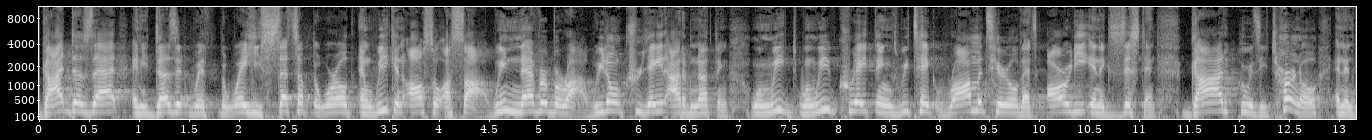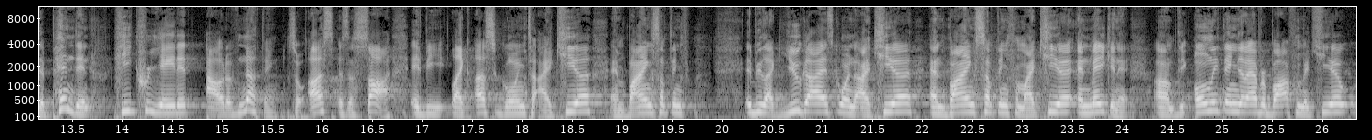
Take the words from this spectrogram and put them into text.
God does that, and He does it with the way He sets up the world, and we can also asa. We never bara. We don't create out of nothing. When we, when we create things, we take raw material that's already in existence. God, who is eternal and independent, He created out of nothing. So, us as asa, it'd be like us going to IKEA and buying something. It'd be like you guys going to IKEA and buying something from IKEA and making it. Um, the only thing that I ever bought from IKEA,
